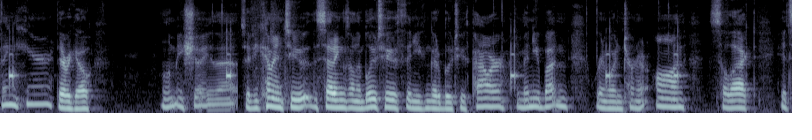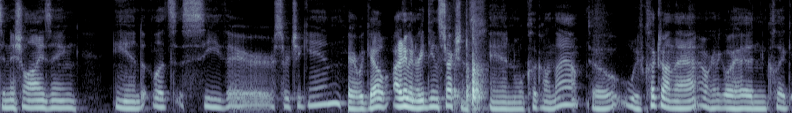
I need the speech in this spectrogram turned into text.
thing here. There we go. Let me show you that. So if you come into the settings on the Bluetooth, then you can go to Bluetooth power, the menu button. We're to go ahead and turn it on, select. It's initializing and let's see there, search again. There we go. I didn't even read the instructions. And we'll click on that. So we've clicked on that. We're gonna go ahead and click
